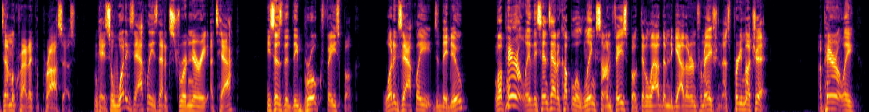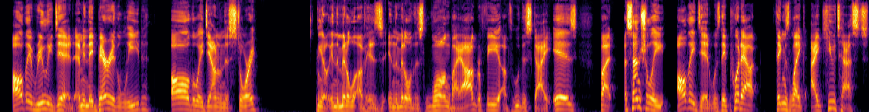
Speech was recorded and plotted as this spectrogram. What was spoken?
democratic process. Okay, so what exactly is that extraordinary attack? He says that they broke Facebook. What exactly did they do? Well, apparently, they sent out a couple of links on Facebook that allowed them to gather information. That's pretty much it. Apparently, all they really did, I mean, they bury the lead all the way down in this story. You know, in the middle of his, in the middle of this long biography of who this guy is. But essentially, all they did was they put out things like IQ tests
